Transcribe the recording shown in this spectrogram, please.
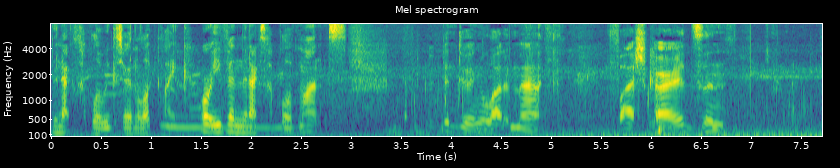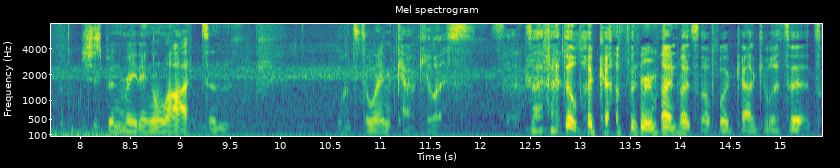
the next couple of weeks are going to look like or even the next couple of months. We've been doing a lot of math flashcards and she's been reading a lot and wants to learn calculus. So i've had to look up and remind myself what calculus is.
